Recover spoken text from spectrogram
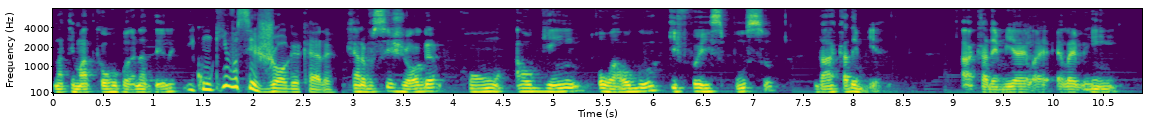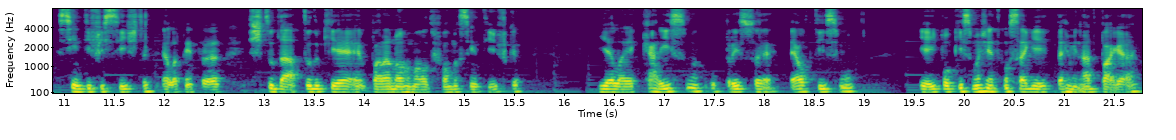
na temática urbana dele. E com quem você joga, cara? Cara, você joga com alguém ou algo que foi expulso da academia. A academia, ela, ela é bem cientificista, ela tenta estudar tudo que é paranormal de forma científica, e ela é caríssima, o preço é, é altíssimo, e aí pouquíssima gente consegue terminar de pagar.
